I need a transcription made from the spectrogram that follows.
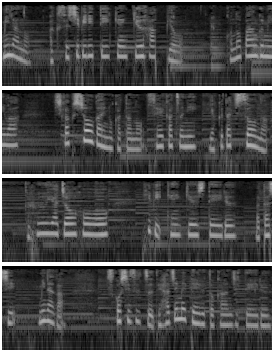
ミナのアクセシビリティ研究発表。この番組は視覚障害の方の生活に役立ちそうな工夫や情報を日々研究している私、ミナが少しずつ出始めていると感じている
